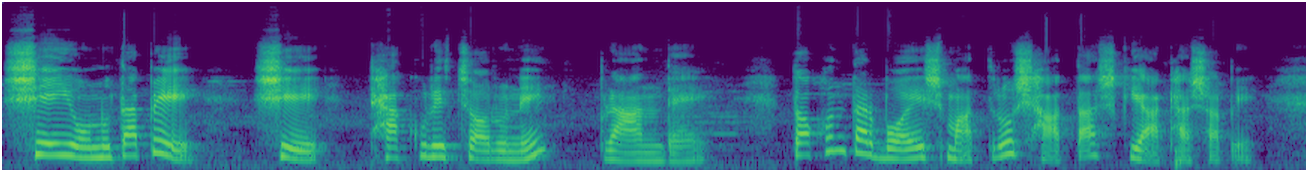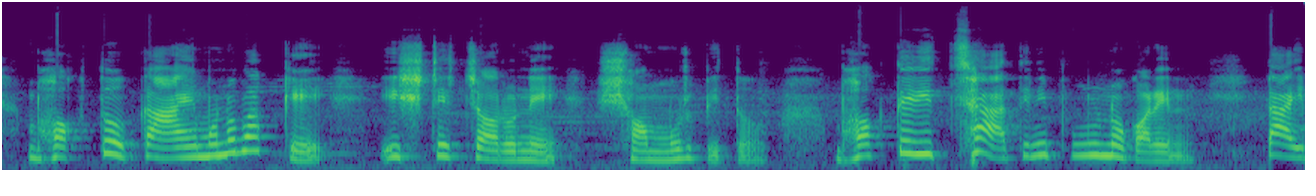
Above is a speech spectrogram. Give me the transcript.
সেই অনুতাপে সে ঠাকুরের চরণে প্রাণ দেয়। তখন তার বয়স মাত্র সাতাশ কি আঠাশ হবে। ভক্ত কায় মনোবাক্যে ইষ্টের চরণে সমর্পিত। ভক্তের ইচ্ছা তিনি পূর্ণ করেন। তাই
